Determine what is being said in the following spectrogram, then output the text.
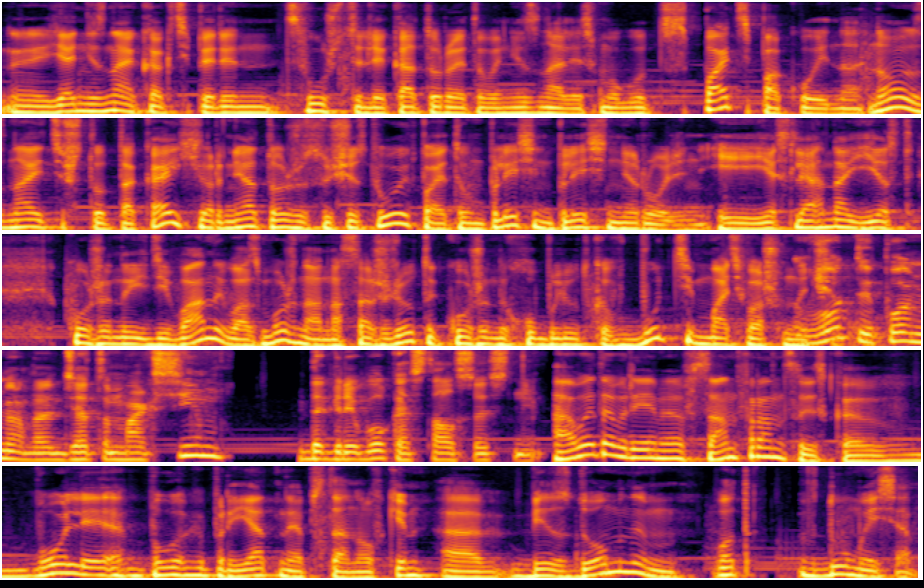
Э, Я не знаю, как теперь слушатели, которые этого не знали, смогут спать спокойно, но знайте, что такая херня тоже существует, поэтому плесень, плесень и рознь. И если она ест кожаные диваны, возможно, она сожрет и кожаных ублюдков. Будьте, мать вашу, начеку. Вот и помер где-то Максим, да грибок остался с ним. А в это время в Сан-Франциско, в более благоприятной обстановке, а, бездомным, вот вдумайся,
